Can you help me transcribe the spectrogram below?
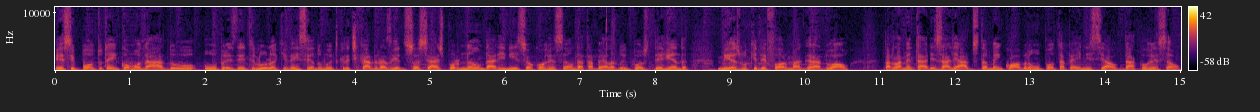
Esse ponto tem incomodado o, presidente Lula, que vem sendo muito criticado nas redes sociais por não dar início à correção da tabela do imposto de renda, mesmo que de forma gradual. Parlamentares aliados também cobram o pontapé inicial da correção.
